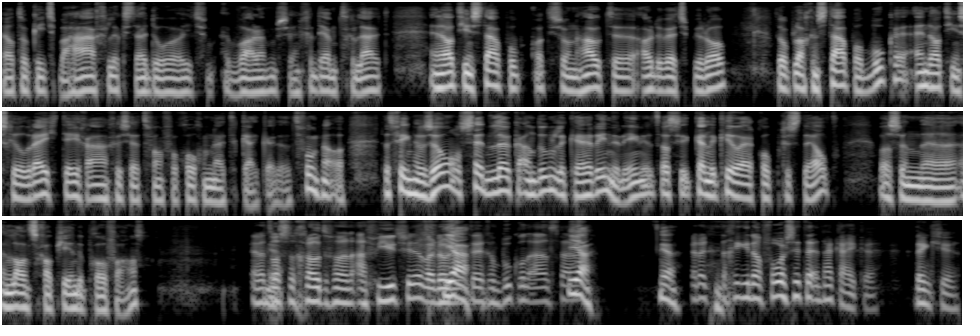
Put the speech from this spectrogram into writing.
had ook iets behagelijks daardoor, iets warms en gedempt geluid. En dan had hij een stapel, had zo'n houten ouderwets bureau. Daarop lag een stapel boeken en daar had hij een schilderijtje tegen aangezet van Van Gogh om naar te kijken. Dat, vond ik nou, dat vind ik nou zo'n ontzettend leuke, aandoenlijke herinnering. Het was kennelijk heel erg opgesteld. Was een, uh, een landschapje in de Provence. En dat Ja. was de grootte van een A4'tje, waardoor Ja. je tegen een boek kon aanstaan. Ja, ja. En daar, ging je dan voor zitten en naar kijken, denk je.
